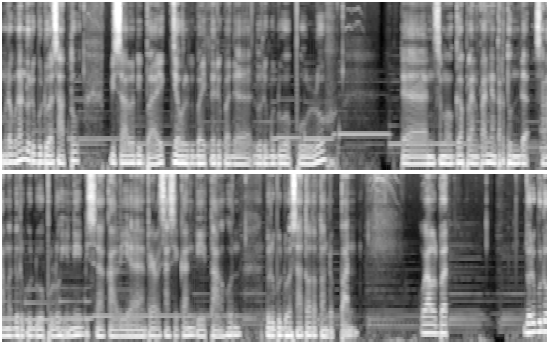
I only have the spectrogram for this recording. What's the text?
Mudah-mudahan 2021 bisa lebih baik, jauh lebih baik daripada 2020. Dan semoga plan-plan yang tertunda selama 2020 ini bisa kalian realisasikan di tahun 2021 atau tahun depan. Well, but 2020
